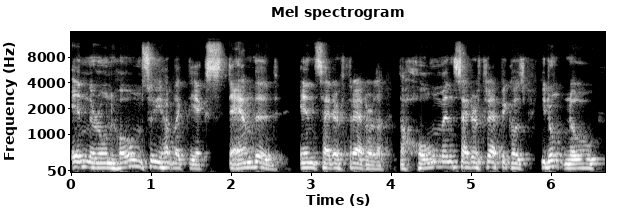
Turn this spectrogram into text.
in their own home. So you have like the extended insider threat or the, the home insider threat because you don't know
